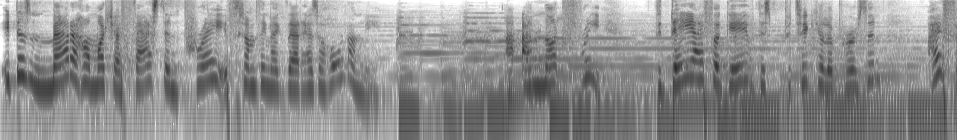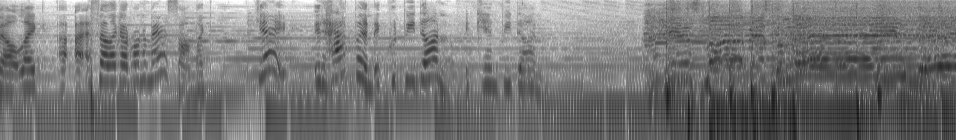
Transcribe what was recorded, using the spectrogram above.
It doesn't matter how much I fast and pray if something like that has a hold on me. I, I'm not free. The day I forgave this particular person, I felt like I, I felt like I'd run a marathon. Like, yay, it happened. It could be done. It can't be done. Main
